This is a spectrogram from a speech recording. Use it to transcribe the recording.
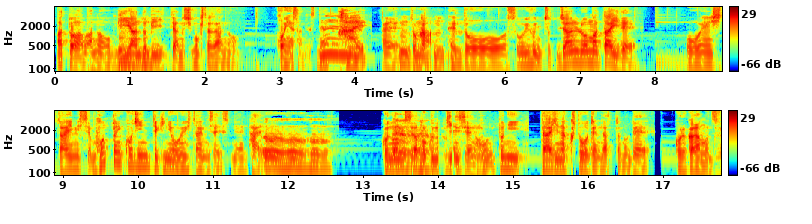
あとはあの B&B ってあの下北沢の本屋さんですね。は。い。えーとか、うんうんえっと、そういうふうにちょっとジャンルをまたいで応援したい店、本当に個人的に応援したい店ですね。はい。うんうんうん。このお店は僕の人生の本当に大事な句読点だったので、これからもず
